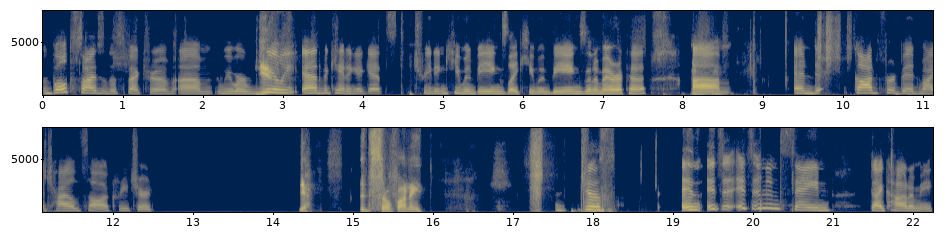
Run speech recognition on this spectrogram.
both sides of the spectrum. Um, we were Yeah. really advocating against treating human beings like human beings in America. Mhm. Um, and God forbid my child saw a creature. Yeah, it's so funny. Just, and it's it's an insane dichotomy.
